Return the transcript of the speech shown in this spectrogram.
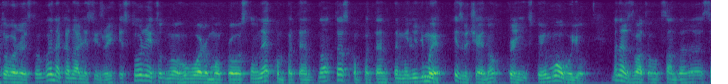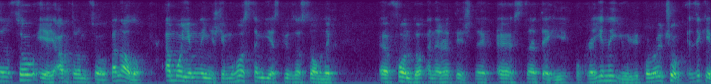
товариство! Ви на каналі Свіжої історії. Тут ми говоримо про основне компетентно та з компетентними людьми і, звичайно, українською мовою. Мене звати Олександр Серцов і я є автором цього каналу. А моїм нинішнім гостем є співзасновник е, фонду енергетичних е, стратегій України Юрій Корольчук, з яким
